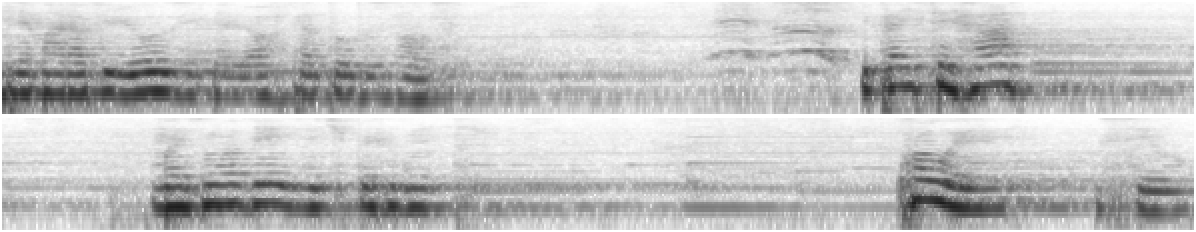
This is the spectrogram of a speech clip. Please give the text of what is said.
ele é maravilhoso e melhor para todos nós. E para encerrar, mais uma vez eu te pergunto: qual é o seu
